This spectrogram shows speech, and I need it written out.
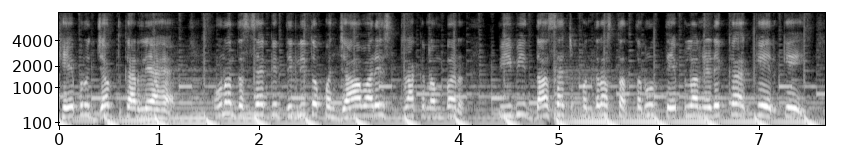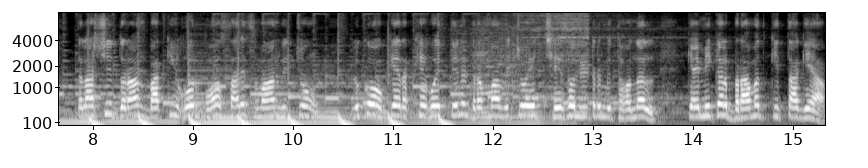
ਖੇਪ ਨੂੰ ਜ਼ਬਤ ਕਰ ਲਿਆ ਹੈ। ਉਹਨਾਂ ਦੱਸਿਆ ਕਿ ਦਿੱਲੀ ਤੋਂ ਪੰਜਾਬ ਆ ਰਹੇ ਇਸ ਟਰੱਕ ਨੰਬਰ PB 10H1577 ਨੂੰ ਤੇਪਲਾ ਨੇੜੇ ਘ- ਘੇਰ ਕੇ ਤਲਾਸ਼ੀ ਦੌਰਾਨ ਬਾਕੀ ਹੋਰ ਬਹੁਤ ਸਾਰੇ ਸਮਾਨ ਵਿੱਚੋਂ ਲੁਕੋ ਕੇ ਰੱਖੇ ਹੋਏ ਤਿੰਨ ਡਰਮਾਂ ਵਿੱਚੋਂ ਇਹ 600 ਲੀਟਰ ਮਿਥਾਨਲ ਕੈਮੀਕਲ ਬਰਾਮਦ ਕੀਤਾ ਗਿਆ।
